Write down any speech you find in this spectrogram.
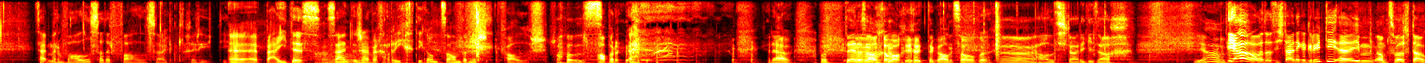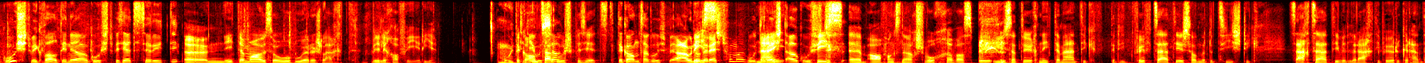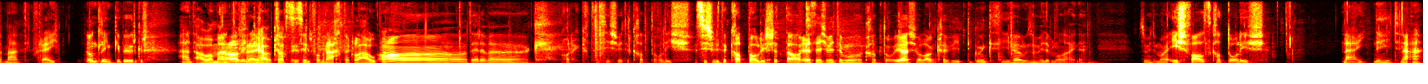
Sagt man Wals oder Fals eigentlich, Rüti? Äh, beides. Ah. Das eine ist einfach richtig und das andere ist falsch. Fals. Aber. äh, genau. Und diese Sachen mache ich heute ganz oben. Ah, halsstarrige Sache. Ja. Ja, das ist Steiner gegen Rüti äh, im, am 12. August. Wie gefällt Ihnen August bis jetzt, Herr Rüti? Äh, nicht einmal so hure schlecht, weil ich habe Ferien. Der Mutige ganze Aussage. August bis jetzt. Der ganze August? Auch noch Bis- der Rest vom August? der Nein, Rest August? Bis ähm, Anfangs nächste Woche, was bei uns natürlich nicht der Montag der 15. ist, sondern der Dienstag 16. Weil rechte Bürger haben den Montag frei. Und linke Bürger. Haben auch am Ah, Montag linke frei. Hauptsache sie sind vom rechten Glauben. Ah, der Weg. Korrekt. Es ist wieder katholisch. Es ist wieder katholischer Tag. Es ist wieder mal katholisch. Ja, schon lange keine Weiterbildung gewesen. Ja, muss man wieder mal eine. Muss man wieder mal ist falls katholisch? Nein, Nicht. nein.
